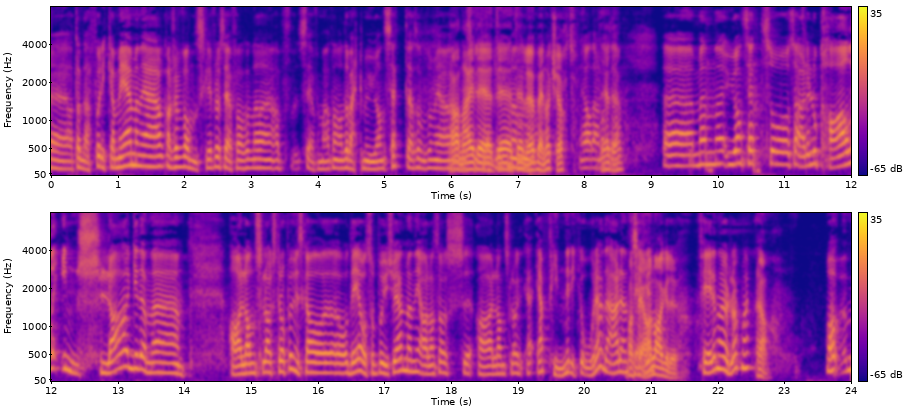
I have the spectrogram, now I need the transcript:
at han derfor ikke er med. Men jeg er kanskje vanskelig for å se for, at han, se for meg at han hadde vært med uansett. Det er sånn som jeg har Ja, nei, det, det, litt, det løpet er nok kjørt. Ja, det er nok Det det. er det. Eh, men eh, uansett så, så er det lokale innslag i denne A-landslagstroppen. Vi skal, og det er også på U21, men i. A-landslag, jeg, jeg finner ikke ordet. Det er den Hva sier. A-laget, du? Ferien har ødelagt meg. Ja. Og, um,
